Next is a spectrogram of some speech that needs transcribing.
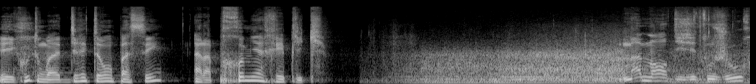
Et écoute, on va directement passer à la première réplique. Maman disait toujours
